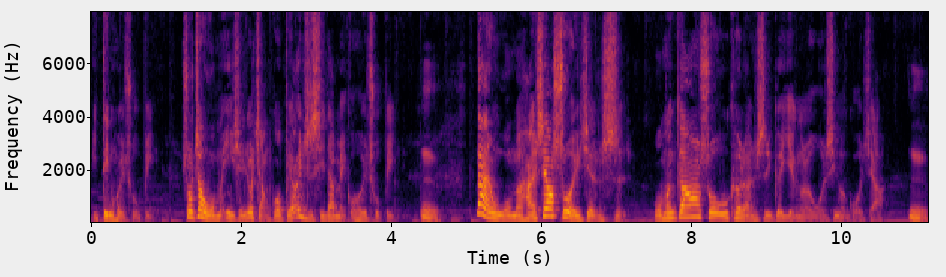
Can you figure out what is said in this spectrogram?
一定会出兵。说真的，我们以前就讲过，不要一直期待美国会出兵。嗯，但我们还是要说一件事：我们刚刚说乌克兰是一个言而无信的国家，嗯，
